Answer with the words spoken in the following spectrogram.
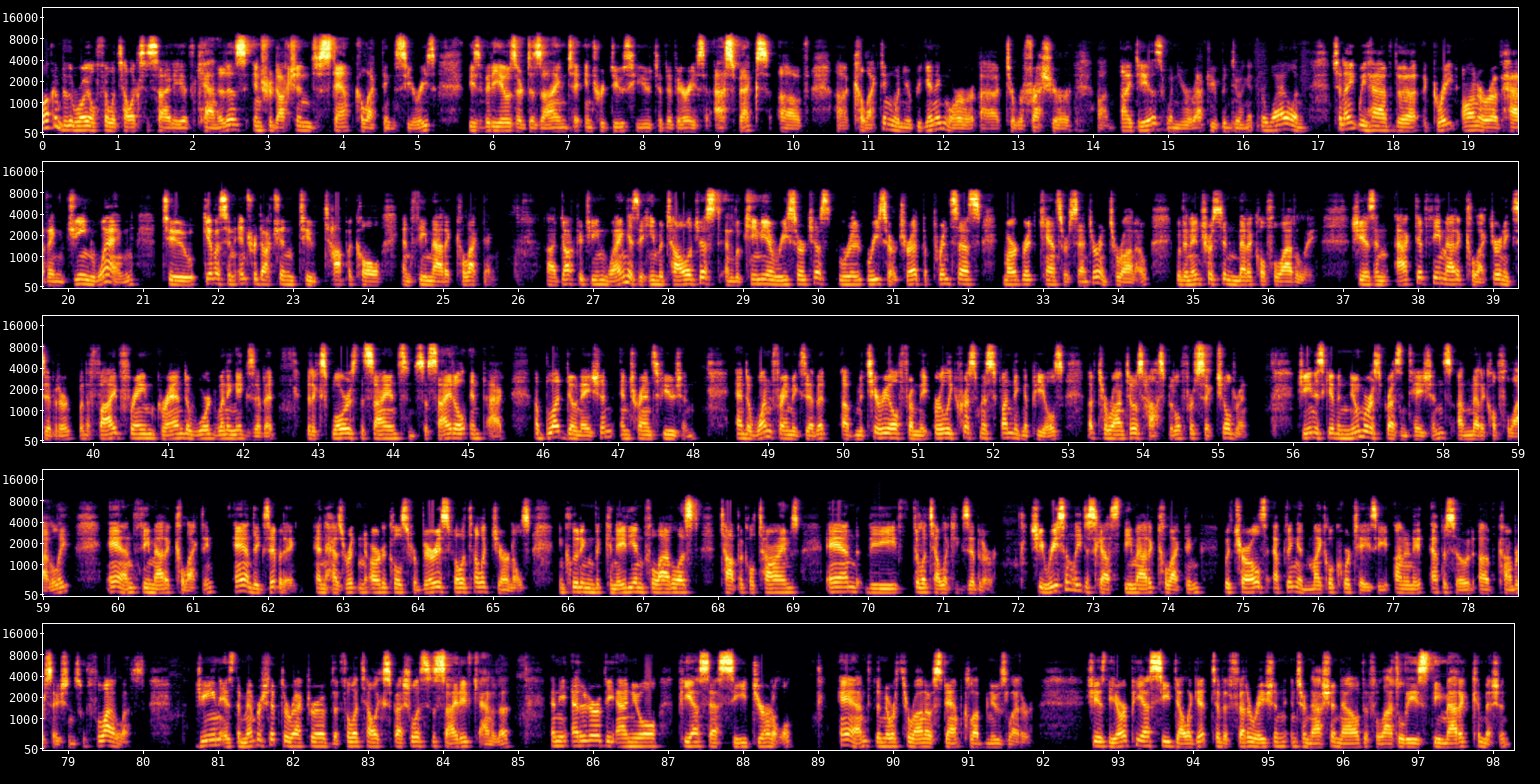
Welcome to the Royal Philatelic Society of Canada's Introduction to Stamp Collecting series. These videos are designed to introduce you to the various aspects of uh, collecting when you're beginning or uh, to refresh your um, ideas when you're after you've been doing it for a while. And tonight we have the great honor of having Jean Wang to give us an introduction to topical and thematic collecting. Uh, Dr. Jean Wang is a hematologist and leukemia researcher at the Princess Margaret Cancer Center in Toronto with an interest in medical philately. She is an active thematic collector and exhibitor with a five frame grand award winning exhibit that explores the science and societal impact of blood donation and transfusion, and a one frame exhibit of material from the early Christmas funding appeals of Toronto's Hospital for Sick Children. Jean has given numerous presentations on medical philately and thematic collecting and exhibiting, and has written articles for various philatelic journals, including the Canadian Philatelist, Topical Times, and the Philatelic Exhibitor. She recently discussed thematic collecting with Charles Epting and Michael Cortese on an episode of Conversations with Philatelists. Jean is the membership director of the Philatelic Specialist Society of Canada and the editor of the annual PSSC Journal and the North Toronto Stamp Club newsletter. She is the RPSC delegate to the Fédération Internationale de Philatélie's Thematic Commission,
